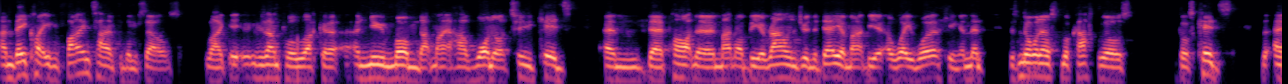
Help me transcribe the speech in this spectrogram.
and they can't even find time for themselves. Like, for example, like a, a new mum that might have one or two kids and their partner might not be around during the day or might be away working. And then there's no one else to look after those, those kids. Uh,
